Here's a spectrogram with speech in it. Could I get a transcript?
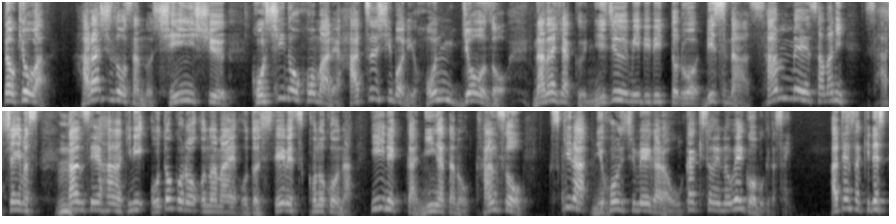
なお今日は原酒造さんの新酒、腰の誉れ初搾り本醸造 720ml をリスナー3名様に差し上げます。完成はがきにおところお名前、お年、性別、このコーナー、いいねっか新潟の感想、好きな日本酒銘柄をお書き添えの上ご応募ください。宛先です。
